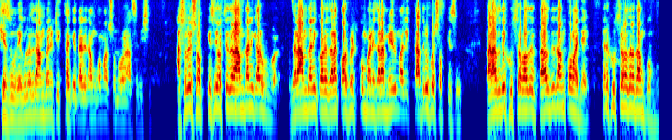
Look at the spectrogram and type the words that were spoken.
খেজুর, এগুলো যদি আমদানি ঠিক থাকে, তাহলে দাম কমার সম্ভাবনা আছে বেশি। আসলে সবকিছু হচ্ছে যারা আমদানি কারোর উপর, যারা আমদানি করে, যারা কর্পোরেট কোম্পানি যারা মেল মালিক, তাদের উপর সবকিছু। তারা যদি খুচরা বাজার, তারা যদি দাম কমায় দেয়, তাহলে খুচরা বাজারে দাম কমবো।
